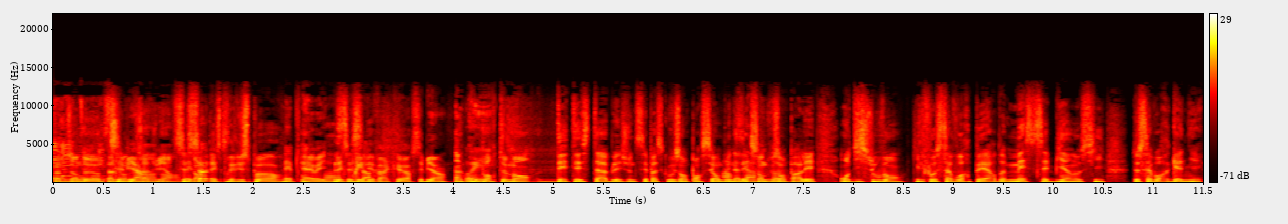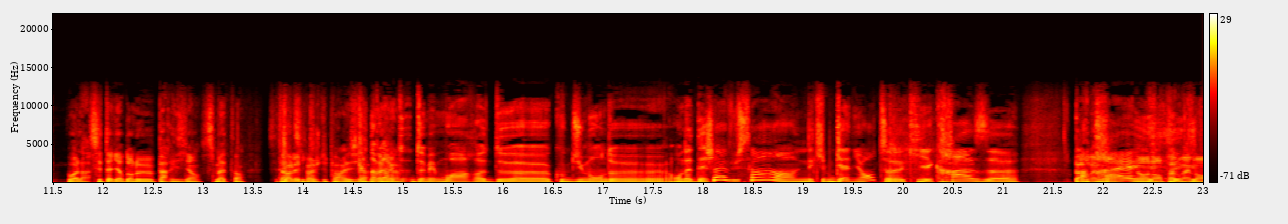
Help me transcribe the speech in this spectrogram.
Pas besoin de, pas bien, traduire. c'est ça l'esprit du sport. Mais Eh oui, L'esprit des vainqueurs, c'est bien. Un Oui. comportement détestable, et je ne sais pas ce que vous en pensez, Ambline Ah, Alexandre, vous en parlez. On dit souvent qu'il faut savoir perdre, mais c'est bien aussi de savoir gagner. Voilà, c'est-à-dire dans le Parisien ce matin. Dans les article. pages du Parisien. Non, mais alors, de, de mémoire de euh, Coupe du Monde, euh, on a déjà vu ça, hein, une équipe gagnante euh, qui écrase. Pas après vraiment. Non, non, pas vraiment.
